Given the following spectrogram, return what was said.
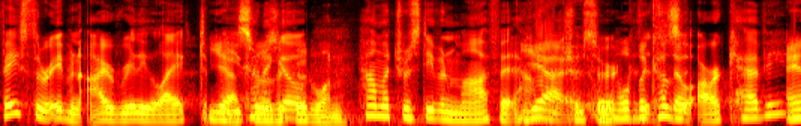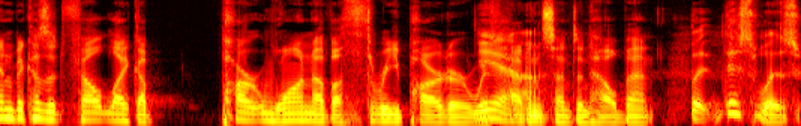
Face the Raven I really liked. Yes, you it was kinda a good one. How much was Steven Moffat? How Yeah, much was her? well, 'cause because it's so arc heavy. and because it felt like a part one of a three parter with Yeah. Heaven Sent and Hellbent. but this was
